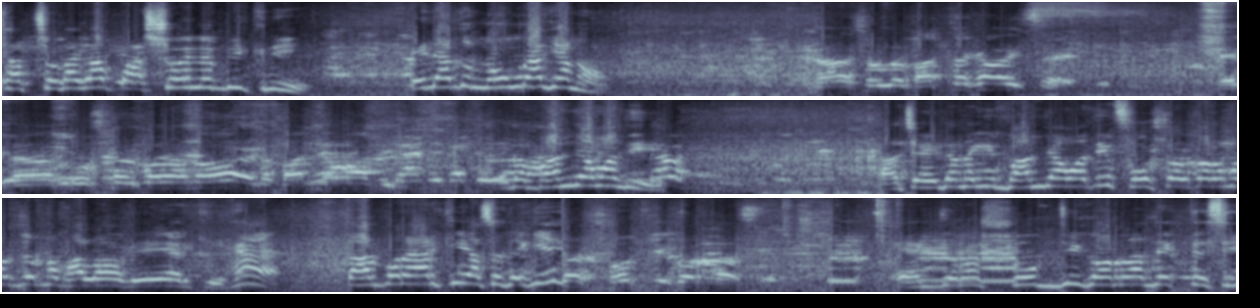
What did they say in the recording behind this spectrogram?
সাতশো টাকা পাঁচশো হইলে বিক্রি। এটা তো নোংরা কেন? এটা আসলে বাচ্চা খাওয়াইছে। এটা পোস্টার করানো এটা বাঞ্জামাদি এটা বাঞ্জামাদি আচ্ছা এটা নাকি বাঞ্জামাদি ফোস্টার করানোর জন্য ভালো হবে আর কি হ্যাঁ? তারপরে আর কি আছে দেখি? আছে। একজোড়া সবজি গররা দেখতেছি।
